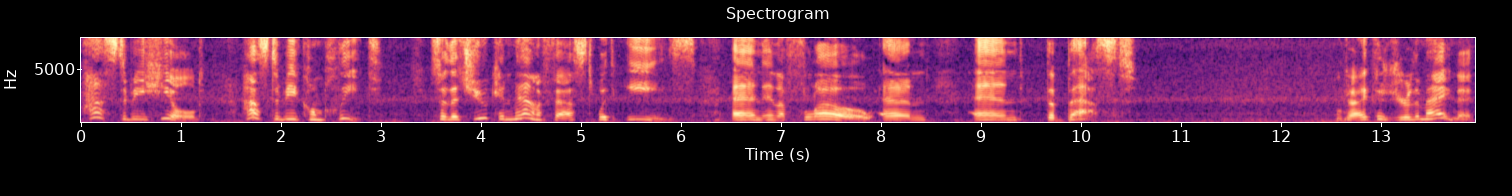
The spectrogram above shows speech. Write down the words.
has to be healed, has to be complete so that you can manifest with ease and in a flow and and the best okay because you're the magnet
